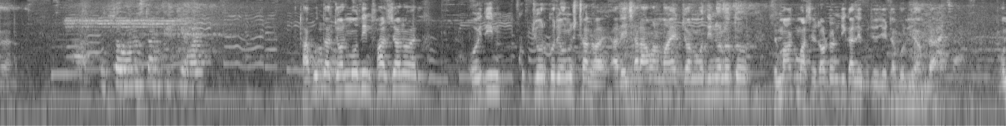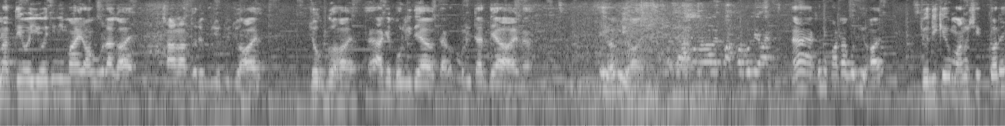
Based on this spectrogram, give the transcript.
হ্যাঁ। উৎসব অনুষ্ঠান কি কি হয়? ঠাকুরদার জন্মদিন ফার্স্ট জানুয়ারি ওই দিন খুব জোর করে অনুষ্ঠান হয়। আর এছাড়া আমার মায়ের জন্মদিন হলো তো মাঘ মাসে রটন্ডি কালী পুজো যেটা বলি আমরা। ওনার দিয়ে ওই ওই দিনই মায়ের অঙ্গরাগ হয়, সারা রাত ধরে পুজো টুজো হয়, যজ্ঞ হয়। আগে বলি দেওয়া হতো, এখন বলিটা দেওয়া হয় না। এইভাবেই হয়। হয় না। হ্যাঁ এখনও পাটা বলি হয়। যদি কেউ মানসিক করে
